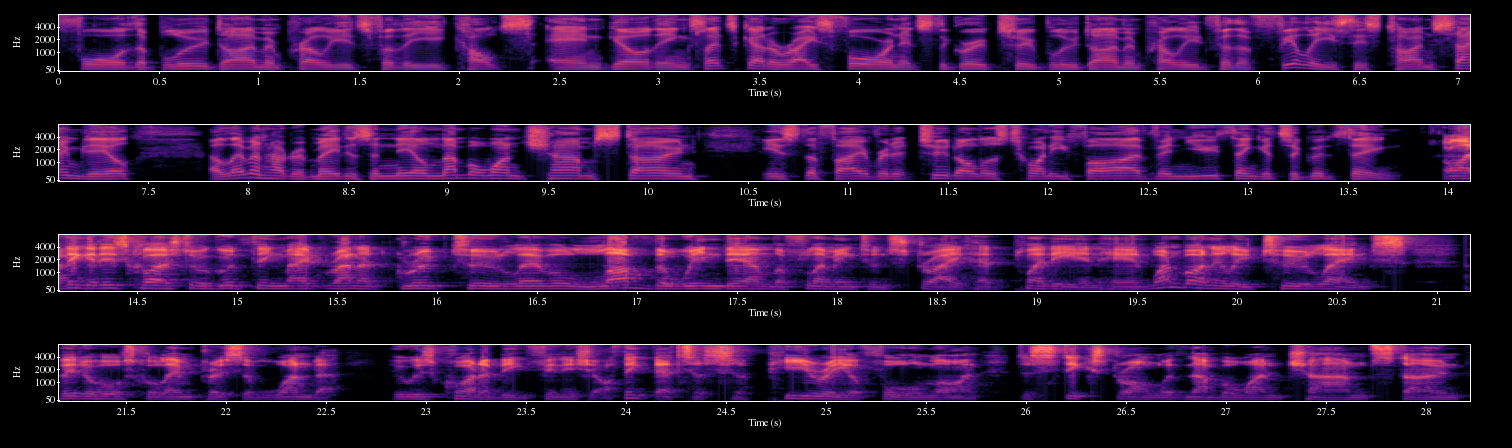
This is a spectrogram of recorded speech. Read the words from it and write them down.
for the Blue Diamond Preludes for the Colts and Geldings. Let's go to race four, and it's the Group Two Blue Diamond Prelude for the fillies this time. Same deal. 1100 metres. And Neil, number one Charm Stone is the favourite at $2.25, and you think it's a good thing. Oh, I think it is close to a good thing, mate. Run at Group 2 level. Loved the win down the Flemington Straight. Had plenty in hand. Won by nearly two lengths. Beat a horse called Empress of Wonder, who is quite a big finisher. I think that's a superior form line to stick strong with number one Charm Stone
